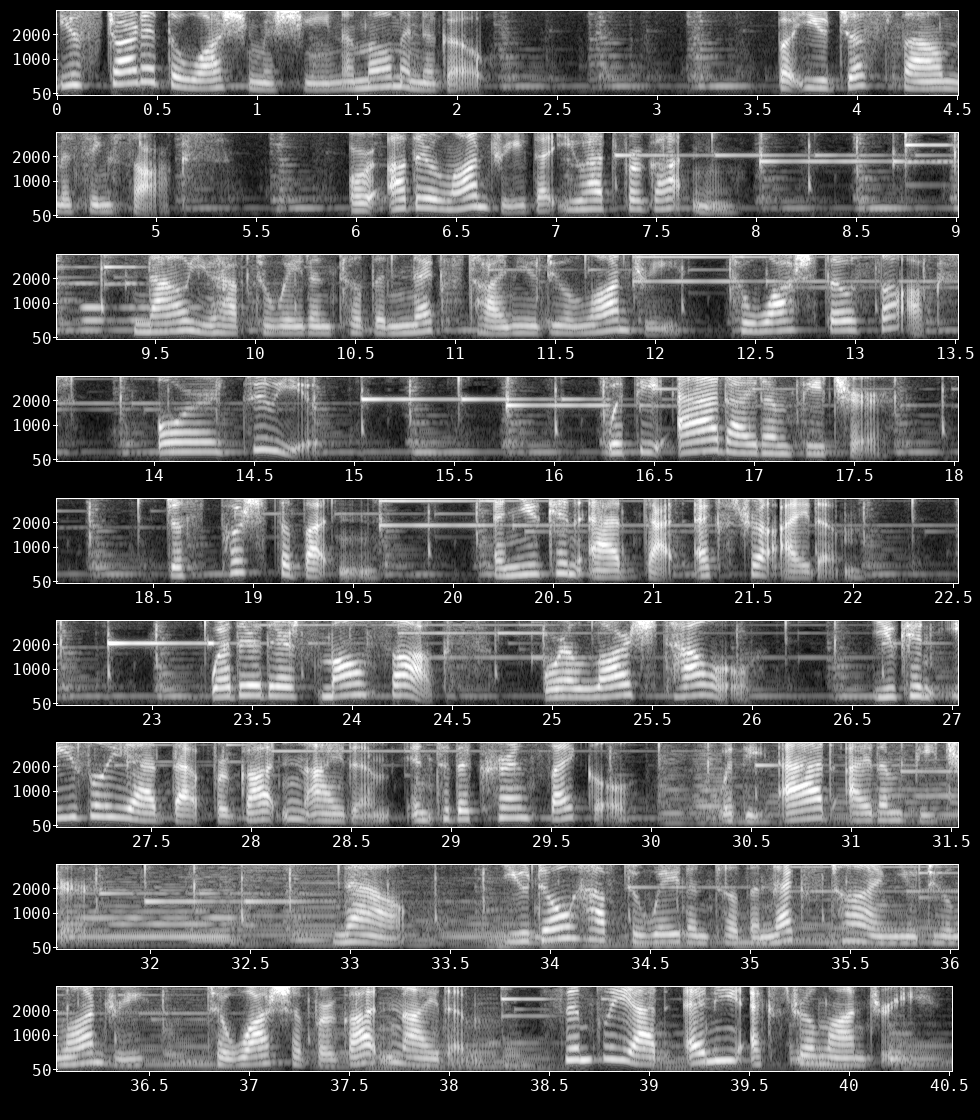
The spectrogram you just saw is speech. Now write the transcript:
You started the washing machine a moment ago, but you just found missing socks or other laundry that you had forgotten. Now you have to wait until the next time you do laundry to wash those socks. Or do you? With the Add Item feature, just push the button and you can add that extra item. Whether they're small socks or a large towel, you can easily add that forgotten item into the current cycle with the Add Item feature. Now, you don't have to wait until the next time you do laundry to wash a forgotten item. Simply add any extra laundry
